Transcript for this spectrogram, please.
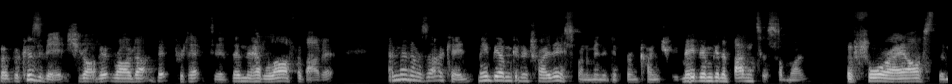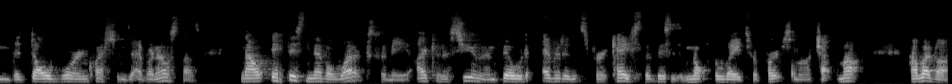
But because of it, she got a bit riled up, a bit protective. Then they had a laugh about it. And then I was like, okay, maybe I'm going to try this when I'm in a different country. Maybe I'm going to banter someone before I ask them the dull, boring questions that everyone else does. Now, if this never works for me, I can assume and build evidence for a case that this is not the way to approach someone or chat them up. However,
